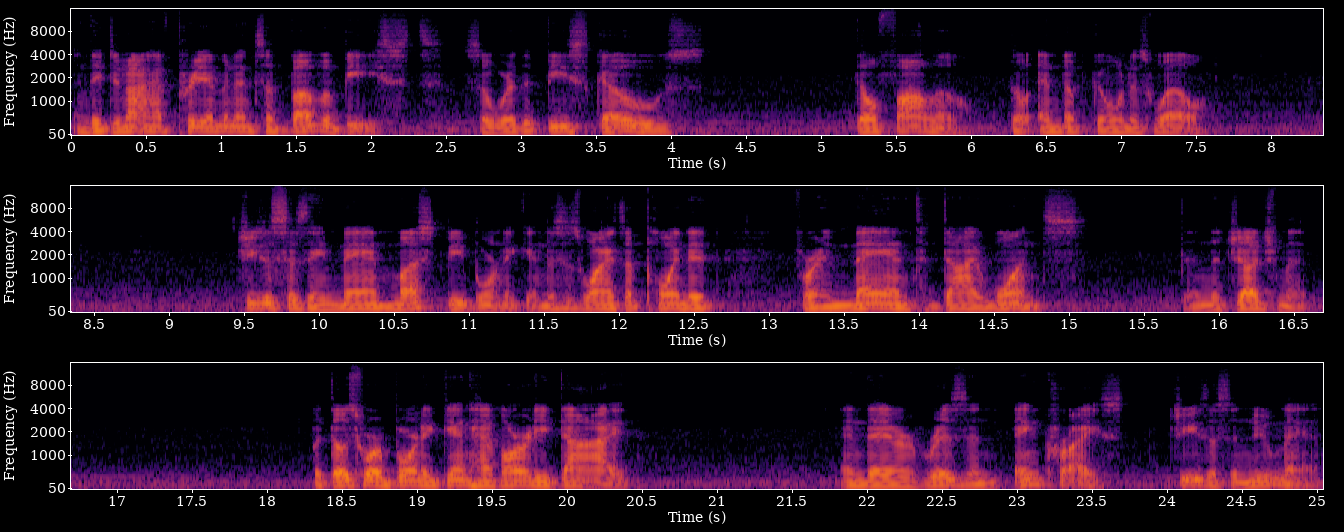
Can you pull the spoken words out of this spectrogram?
And they do not have preeminence above a beast. So where the beast goes, they'll follow. They'll end up going as well. Jesus says a man must be born again. This is why it's appointed for a man to die once, then the judgment. But those who are born again have already died, and they are risen in Christ, Jesus, a new man.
